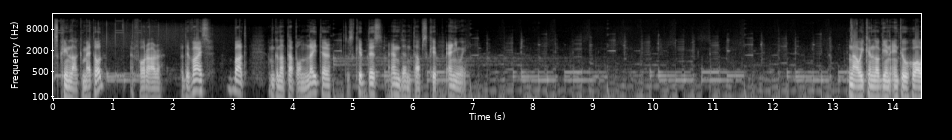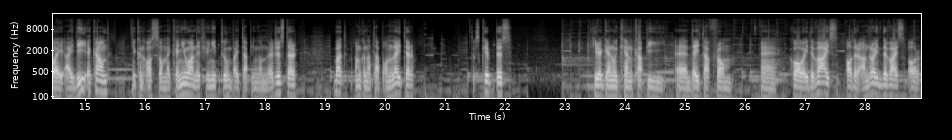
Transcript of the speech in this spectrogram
screen lock method for our device, but I'm gonna tap on later to skip this and then tap skip anyway. Now we can log in into Huawei ID account you can also make a new one if you need to by tapping on register, but I'm gonna tap on later to skip this. Here again we can copy uh, data from a Huawei device, other Android device or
